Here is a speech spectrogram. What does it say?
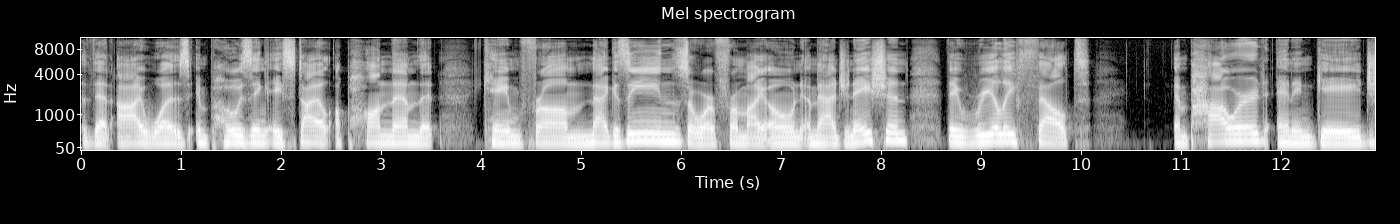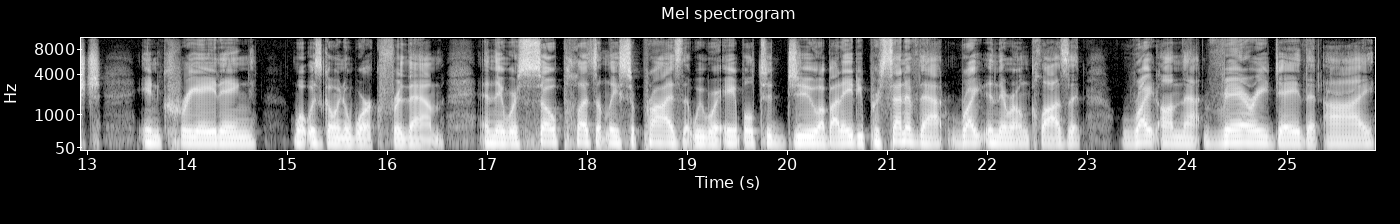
that I was imposing a style upon them that came from magazines or from my own imagination. They really felt empowered and engaged in creating what was going to work for them. And they were so pleasantly surprised that we were able to do about 80% of that right in their own closet, right on that very day that I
